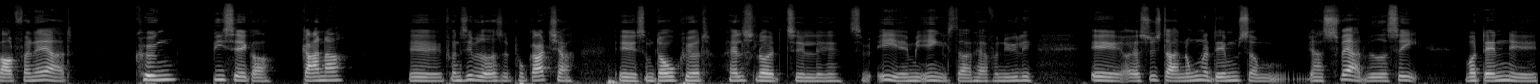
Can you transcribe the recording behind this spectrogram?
Wout van Aert, Køng, Bisækker, Ganner, øh, princippet også Pogacar, øh, som dog kørte halsløjt til, øh, til EM i enkeltstart her for nylig. Øh, og jeg synes, der er nogle af dem, som jeg har svært ved at se, hvordan øh,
